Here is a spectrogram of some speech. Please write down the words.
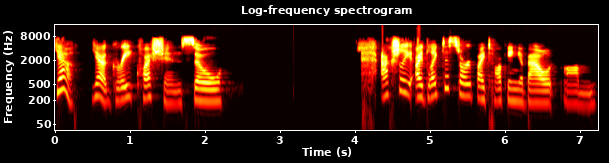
Yeah, yeah, great question. So, actually, I'd like to start by talking about um,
